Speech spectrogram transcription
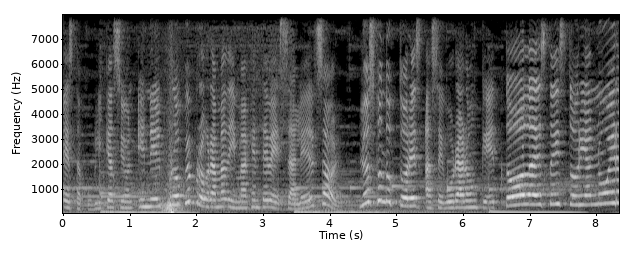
esta publicación, en el propio programa de Imagen TV Sale el Sol, los conductores aseguraron que toda esta historia no era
